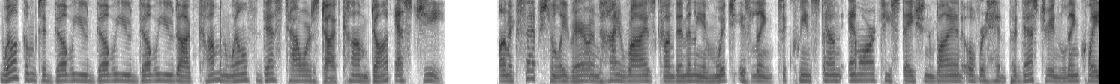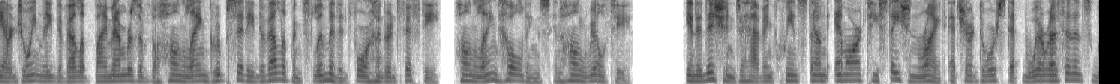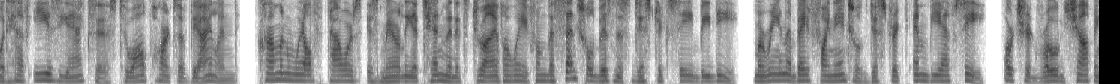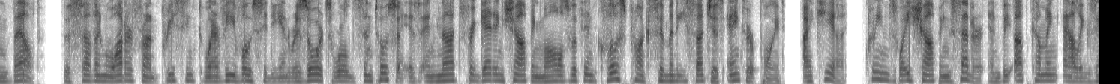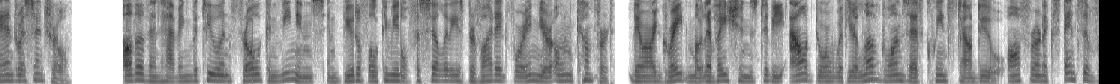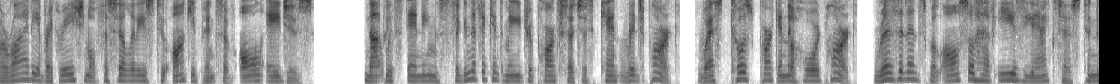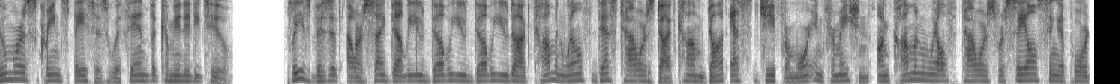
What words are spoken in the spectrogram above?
Welcome to www.commonwealth-towers.com.sg. An exceptionally rare and high-rise condominium which is linked to Queenstown MRT station by an overhead pedestrian linkway are jointly developed by members of the Hong Leong Group City Developments Limited 450, Hong Leong Holdings and Hong Realty. In addition to having Queenstown MRT station right at your doorstep where residents would have easy access to all parts of the island, Commonwealth Towers is merely a 10 minutes drive away from the Central Business District CBD, Marina Bay Financial District MBFC, Orchard Road Shopping Belt, the southern waterfront precinct where VivoCity and Resorts World Sentosa is and not forgetting shopping malls within close proximity such as Anchor Point, IKEA, Queensway Shopping Center and the upcoming Alexandra Central. Other than having the to and fro convenience and beautiful communal facilities provided for in your own comfort, there are great motivations to be outdoor with your loved ones as Queenstown do offer an extensive variety of recreational facilities to occupants of all ages. Notwithstanding significant major parks such as Kent Ridge Park, West Coast Park and the HortPark, residents will also have easy access to numerous green spaces within the community too please visit our site www.commonwealth-towers.com.sg for more information on Commonwealth Towers for Sale Singapore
